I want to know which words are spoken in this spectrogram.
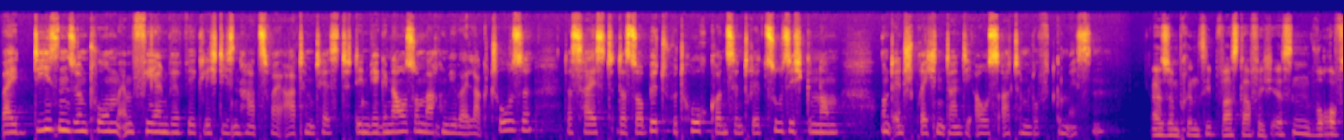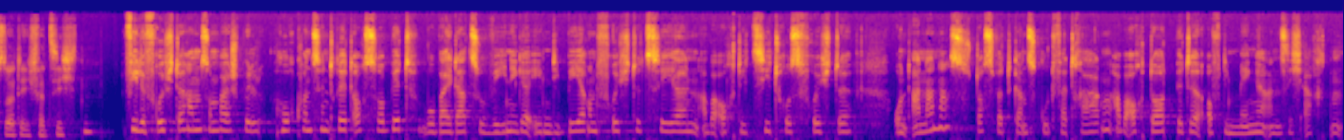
Bei diesen Symptomen empfehlen wir wirklich diesen H2-Atemtest, den wir genauso machen wie bei Laktose. Das heißt, das Sorbit wird hochkonzentriert zu sich genommen und entsprechend dann die Ausatemluft gemessen essen. Also im Prinzip, was darf ich essen? Worauf sollte ich verzichten? Viele Früchte haben zum Beispiel hochkonzentriert auch Sorbit, wobei dazu weniger eben die Beerenfrüchte zählen, aber auch die Zitrusfrüchte und Ananas. Das wird ganz gut vertragen, aber auch dort bitte auf die Menge an sich achten.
